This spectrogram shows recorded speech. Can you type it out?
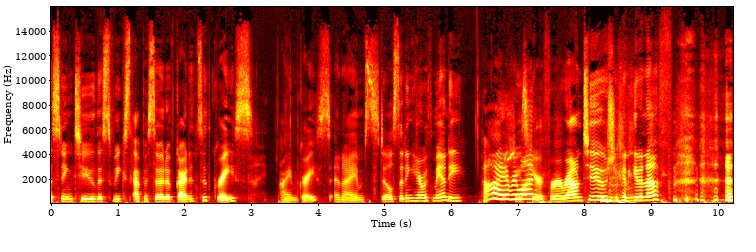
listening to this week's episode of Guidance with Grace. I am Grace, and I am still sitting here with Mandy. Hi, everyone. She's here for a round two. She couldn't get enough.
